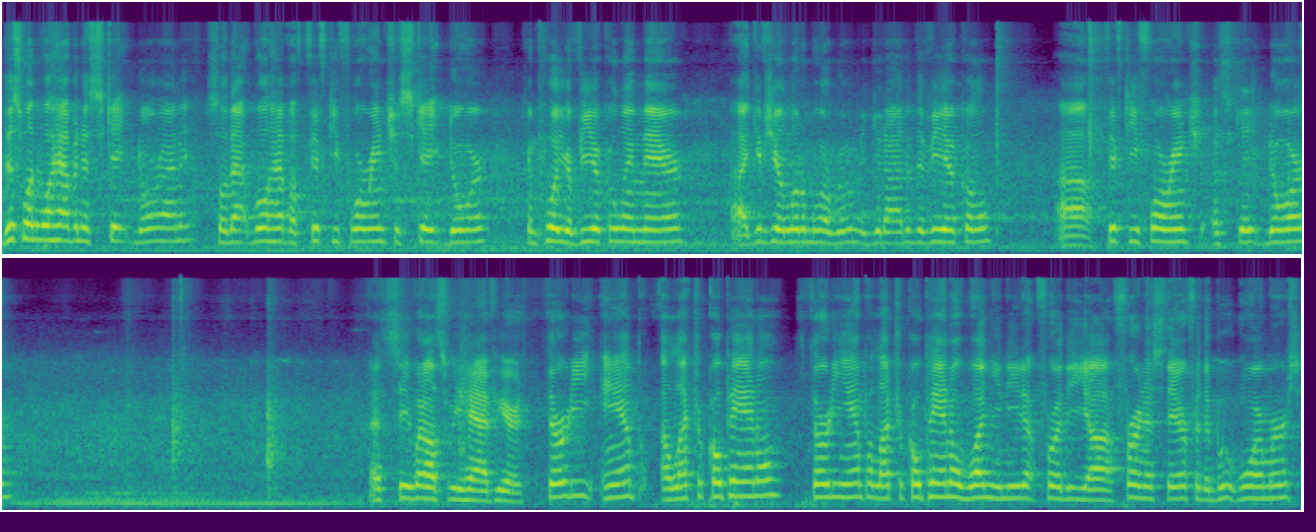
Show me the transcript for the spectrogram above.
This one will have an escape door on it, so that will have a 54 inch escape door. You can pull your vehicle in there. Uh, it gives you a little more room to get out of the vehicle. Uh, 54 inch escape door. Let's see what else we have here. 30 amp electrical panel. 30 amp electrical panel. One, you need it for the uh, furnace there for the boot warmers.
